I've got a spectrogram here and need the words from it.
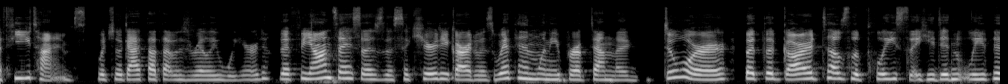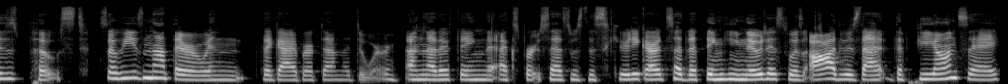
a few times, which the guy thought that was really weird. The fiance says the security guard was with him when he broke down the door, but the guard tells the police that he didn't leave his post. So he's not there when the guy broke down the door. Another thing the expert says was the security guard said the thing he noticed was odd was that the fiance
